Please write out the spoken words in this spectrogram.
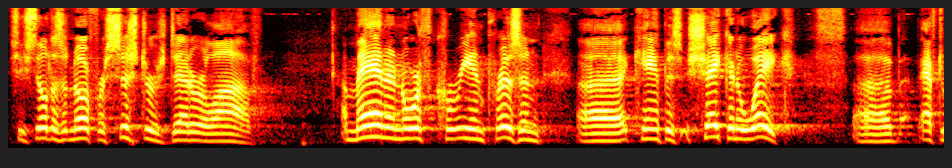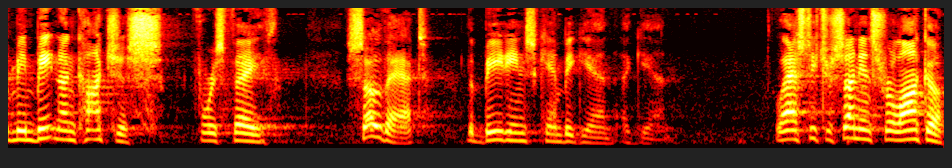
She still doesn't know if her sister is dead or alive. A man in a North Korean prison uh, camp is shaken awake uh, after being beaten unconscious for his faith so that the beatings can begin again. Last Easter Sunday in Sri Lanka,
